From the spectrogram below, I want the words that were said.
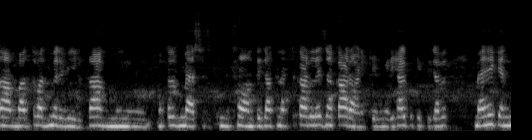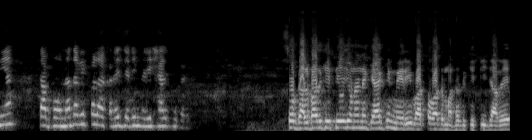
ਤਾਂ ਵੱਧ ਤੋਂ ਵੱਧ ਮੇਰੇ ਵੀਰ ਭਰਾ ਮੈਨੂੰ ਮਤਲਬ ਮੈਸੇਜ ਫੋਨ ਤੇ ਜਾਂ ਕਨੈਕਟ ਕਰ ਲੈ ਜਾਂ ਘਰ ਆਣ ਕੇ ਮੇਰੀ ਹੈਲਪ ਕੀਤੀ ਜਾਵੇ। ਮੈਂ ਇਹ ਕਹਿੰਦੀ ਆ ਰੱਬ ਉਹਨਾਂ ਦਾ ਵੀ ਭਲਾ ਕਰੇ ਜਿਹੜੀ ਮੇਰੀ ਹੈਲਪ ਕਰੇ। ਸੋ ਗੱਲਬਾਤ ਕੀਤੀ ਹੈ ਜੀ, ਉਹਨਾਂ ਨੇ ਕਿਹਾ ਕਿ ਮੇਰੀ ਵੱਧ ਤੋਂ ਵੱਧ ਮਦਦ ਕੀਤੀ ਜਾਵੇ,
